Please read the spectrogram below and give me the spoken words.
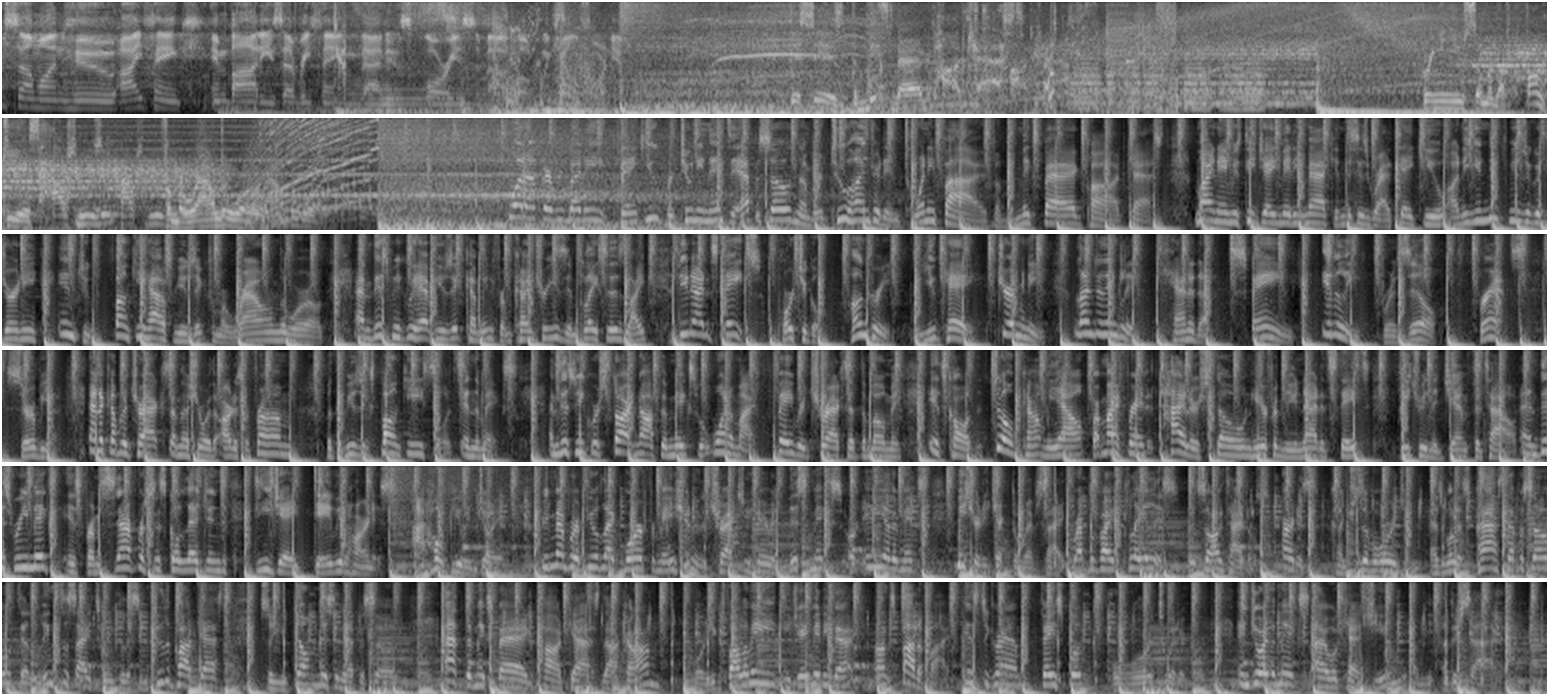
have someone who I think embodies everything that is glorious about Oakland, California. This is the Mixed Bag Podcast. Bringing you some of the funkiest house music from around the world. What up, everybody? Thank you for tuning in to episode number 225 of the Mixed Bag Podcast. My name is DJ Midimack, and this is where I take you on a unique musical journey into funky house music from around the world. And this week we have music coming from countries and places like the United States, Portugal, Hungary, the UK, Germany, London, England, Canada, Spain, Italy, Brazil, France, Serbia, and a couple of tracks. I'm not sure where the artists are from, but the music's funky, so it's in the mix. And this week we're starting off the mix with one of my favorite tracks at the moment. It's called Don't Count Me Out by my friend Tyler Stone here from the United States, featuring the Gem Fatale. And this remix is from San Francisco legend DJ David Harness. I hope you enjoy it. Remember, if you would like more information on the tracks you hear in this mix or any other mix, be sure to check the website where I provide playlists with song titles, artists, countries of origin, as well as past episodes and links to sites where you can listen to the podcast so you don't miss an episode at themixbagpodcast.com or you can follow me, DJ Midimack, on Spotify, Instagram, Facebook, or Twitter. Enjoy the mix. I will catch you on the other side.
